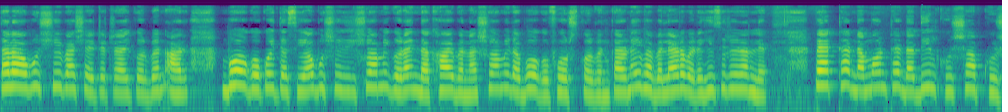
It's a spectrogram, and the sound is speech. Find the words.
তারা অবশ্যই বাসায় এটা ট্রাই করবেন। আর বউগো কইতাছি, অবশ্যই স্বামী গো রান্দা খাওয়াবেন না, স্বামীরা বউগো ফোর্স করবেন। কারণ এইভাবে লেটাবাটা খিচুড়ি রানলে পেট ঠান্ডা, মন ঠান্ডা, দিল খুশ, সব খুশ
